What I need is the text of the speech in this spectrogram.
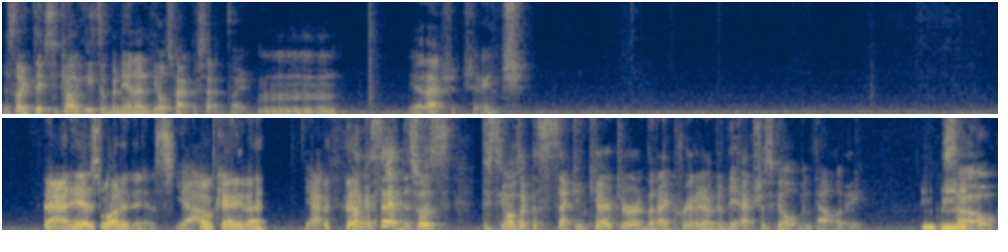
It's like Dixie Kong eats a banana and heals five percent. It's like, mm, yeah, that should change. That is what it is. Yeah. Okay then. Yeah, like I said, this was this was like the second character that I created under the extra skill mentality. Mhm. So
